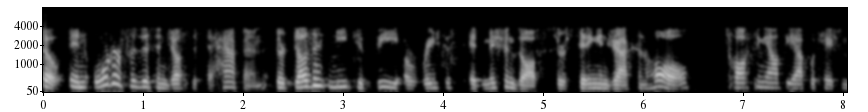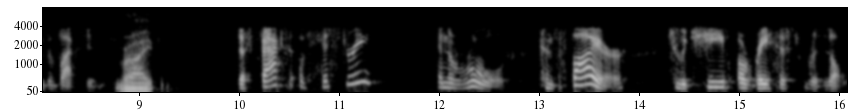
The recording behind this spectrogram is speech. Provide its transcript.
So, in order for this injustice to happen, there doesn't need to be a racist admissions officer sitting in Jackson Hall tossing out the applications of black students. Right. The facts of history and the rules conspire to achieve a racist result.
